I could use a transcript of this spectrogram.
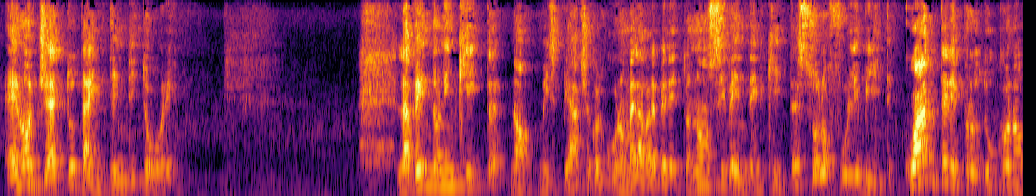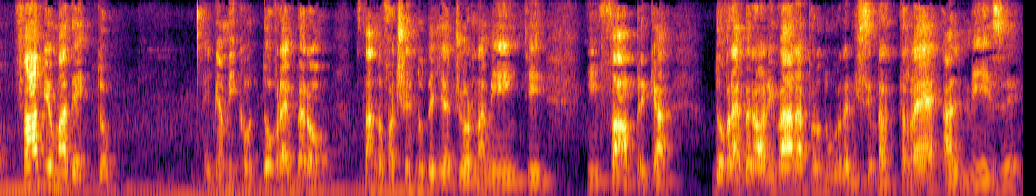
È un oggetto da intenditori. La vendono in kit? No, mi spiace, qualcuno me l'avrebbe detto. Non si vende in kit, è solo fully built. Quante ne producono? Fabio mi ha detto e il mio amico dovrebbero, stanno facendo degli aggiornamenti in fabbrica, dovrebbero arrivare a produrre, mi sembra, tre al mese.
